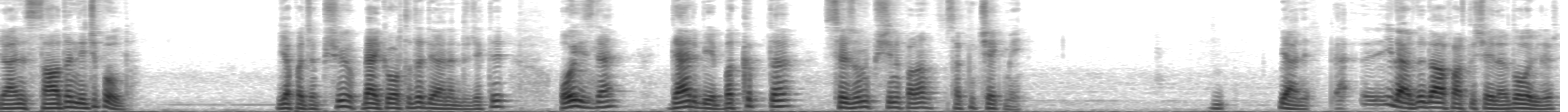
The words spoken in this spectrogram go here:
Yani sağda Necip oldu. Yapacak bir şey yok. Belki ortada değerlendirecekti. O yüzden derbiye bakıp da sezonu pişini falan sakın çekmeyin. Yani ileride daha farklı şeyler de olabilir.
